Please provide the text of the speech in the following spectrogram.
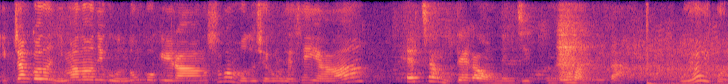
입장권은 2만원이고 운동복이랑 수건 모두 제공되세요. 헬창 우대가 없는지 궁금합니다. 뭐야 이건?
